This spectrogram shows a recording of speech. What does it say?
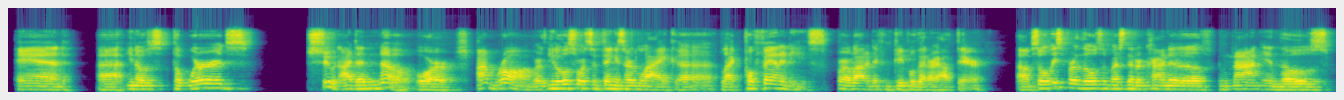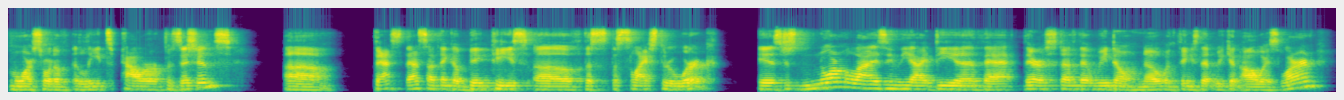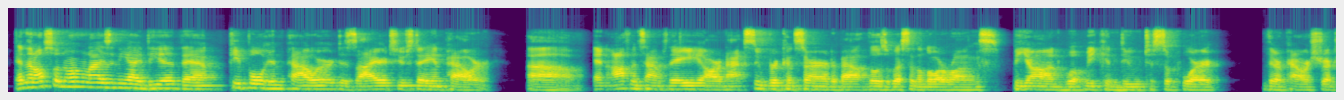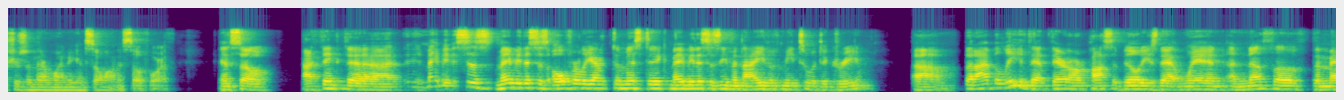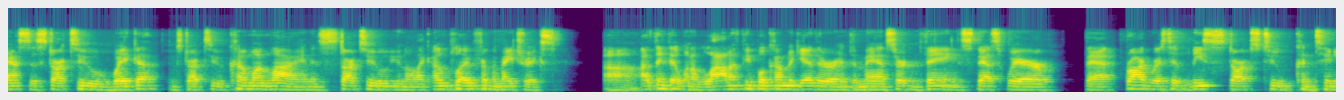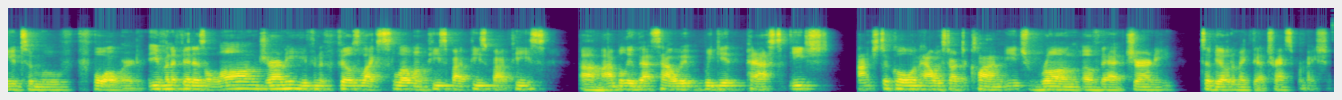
And, uh, you know, the words, shoot, I didn't know, or I'm wrong, or, you know, those sorts of things are like, uh, like profanities for a lot of different people that are out there. Um, so at least for those of us that are kind of not in those more sort of elite power positions, um, that's that's I think a big piece of the, the slice through work is just normalizing the idea that there is stuff that we don't know and things that we can always learn, and then also normalizing the idea that people in power desire to stay in power. Uh, and oftentimes they are not super concerned about those of us in the lower rungs beyond what we can do to support their power structures and their money and so on and so forth. And so I think that uh, maybe this is maybe this is overly optimistic. Maybe this is even naive of me to a degree. Um, but I believe that there are possibilities that when enough of the masses start to wake up and start to come online and start to, you know, like unplug from the matrix, uh, I think that when a lot of people come together and demand certain things, that's where that progress at least starts to continue to move forward. Even if it is a long journey, even if it feels like slow and piece by piece by piece, um, I believe that's how we, we get past each obstacle and how we start to climb each rung of that journey to be able to make that transformation.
